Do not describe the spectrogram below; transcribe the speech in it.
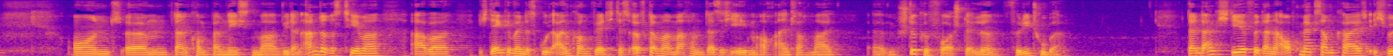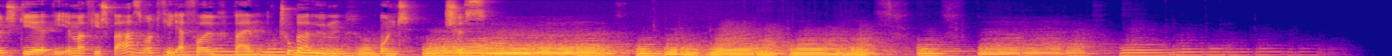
Und ähm, dann kommt beim nächsten Mal wieder ein anderes Thema. Aber ich denke, wenn das gut ankommt, werde ich das öfter mal machen, dass ich eben auch einfach mal ähm, Stücke vorstelle für die Tuba. Dann danke ich dir für deine Aufmerksamkeit. Ich wünsche dir wie immer viel Spaß und viel Erfolg beim Tuba üben und tschüss.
